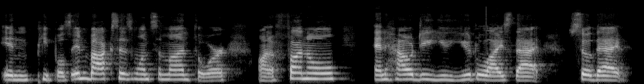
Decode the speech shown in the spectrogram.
in people's inboxes once a month or on a funnel? And how do you utilize that so that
